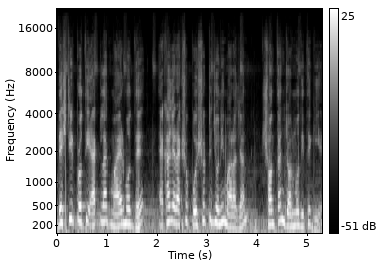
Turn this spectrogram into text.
দেশটির প্রতি এক লাখ মায়ের মধ্যে এক হাজার একশো পঁয়ষট্টি জনই মারা যান সন্তান জন্ম দিতে গিয়ে।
